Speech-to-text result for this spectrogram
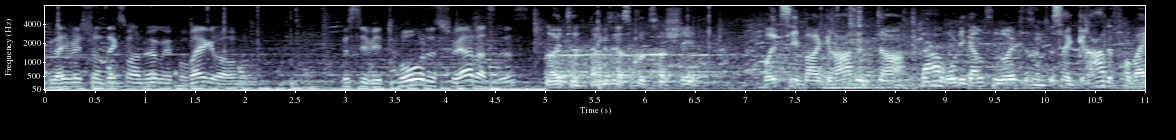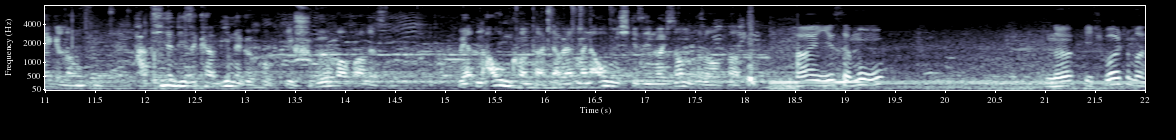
Vielleicht bin ich schon sechsmal an irgendwie vorbeigelaufen. Wisst ihr, wie todesschwer das ist? Leute, damit ihr das kurz versteht. Holzi war gerade da. Da, wo die ganzen Leute sind, ist er gerade vorbeigelaufen. Hat hier in diese Kabine geguckt. Ich schwöre auf alles. Wir hatten Augenkontakt, aber er hat meine Augen nicht gesehen, weil ich Sonnenbrille auf habe. Hi, hier ist der Mo. Ne, ich wollte mal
